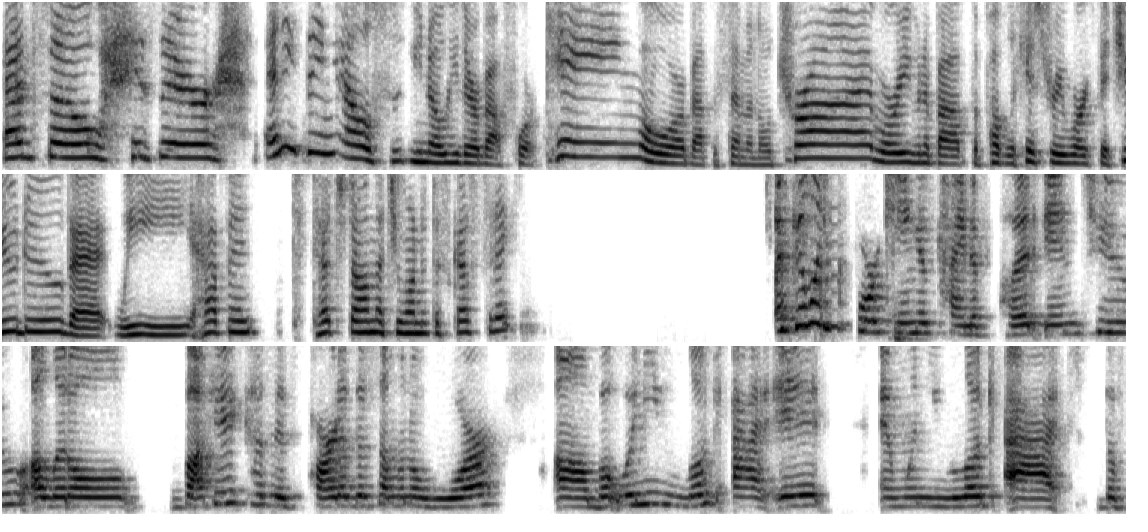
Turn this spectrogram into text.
And so, is there anything else, you know, either about Fort King or about the Seminole tribe or even about the public history work that you do that we haven't touched on that you want to discuss today? I feel like Fort King is kind of put into a little bucket because it's part of the Seminole War. Um, but when you look at it and when you look at the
